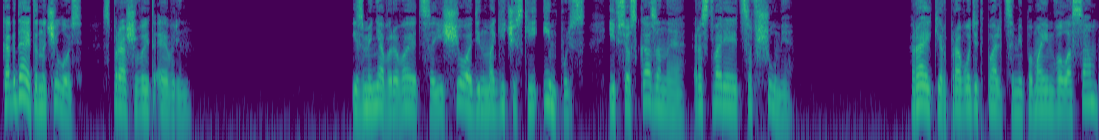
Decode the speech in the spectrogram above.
Когда это началось?» — спрашивает Эврин. Из меня вырывается еще один магический импульс, и все сказанное растворяется в шуме. Райкер проводит пальцами по моим волосам,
